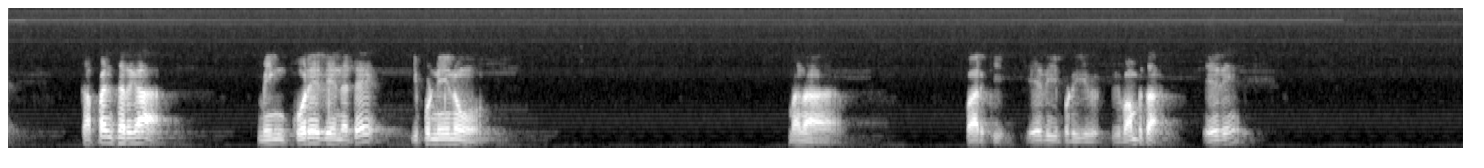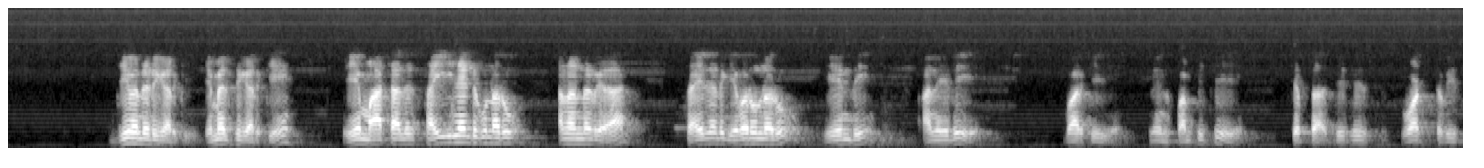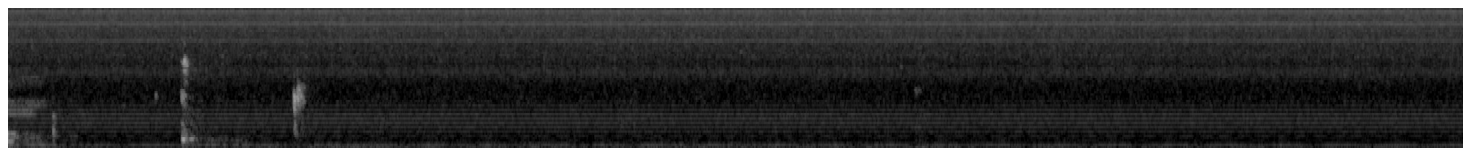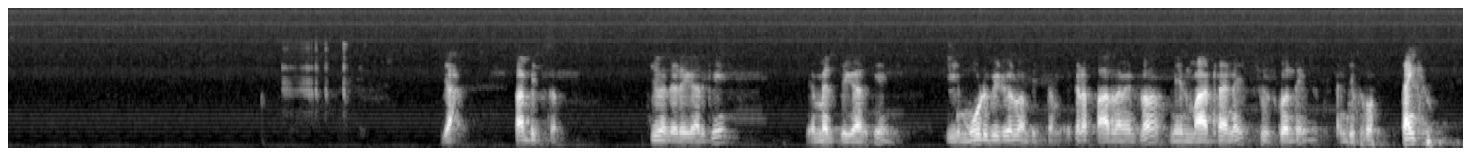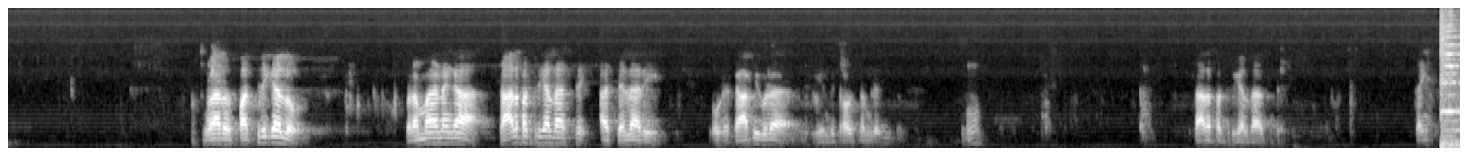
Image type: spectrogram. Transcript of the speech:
తప్పనిసరిగా మేము కోరేది ఏంటంటే ఇప్పుడు నేను మన వారికి ఏది ఇప్పుడు ఇది పంపుతా ఏది? జీవన్ రెడ్డి గారికి ఎమ్మెల్సీ గారికి ఏం మాట్లాడలేదు. సైలెంట్గా ఉన్నారు అని అన్నారు కదా. సైలెంట్గా ఎవరున్నారు? ఏంది? అనేది వారికి నేను పంపించి చెప్తా. దిస్ ఈజ్ వాట్ వి యా పంపిస్తాం. జీవన్ రెడ్డి గారికి ఎమ్మెల్సీ గారికి ఈ మూడు వీడియోలు పంపిస్తాం. ఇక్కడ పార్లమెంట్లో నేను మాట్లాడి చూసుకోండి అని చెప్పి థ్యాంక్ యూ. వారు పత్రికలు బ్రహ్మాండంగా చాలా పత్రికలు రాస్తాయి. ఆ తెల్లారి ఒక కాపీ కూడా ఎందుకు అవసరం లేదు? చాలా పత్రికలు రాస్తాయి. Thank you.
